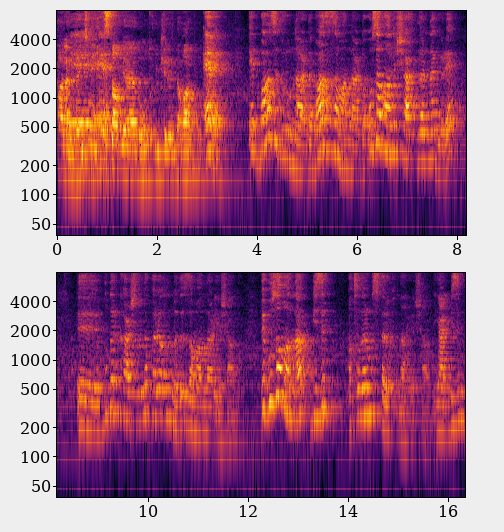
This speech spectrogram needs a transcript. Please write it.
Halen de Ee, işte evet. İslam veya Doğu ülkelerinde var bu. Evet. E, bazı durumlarda, bazı zamanlarda o zamanın şartlarına göre e, bunların karşılığında para alınmadığı zamanlar yaşandı. Ve bu zamanlar bizim atalarımız tarafından yaşandı. Yani bizim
